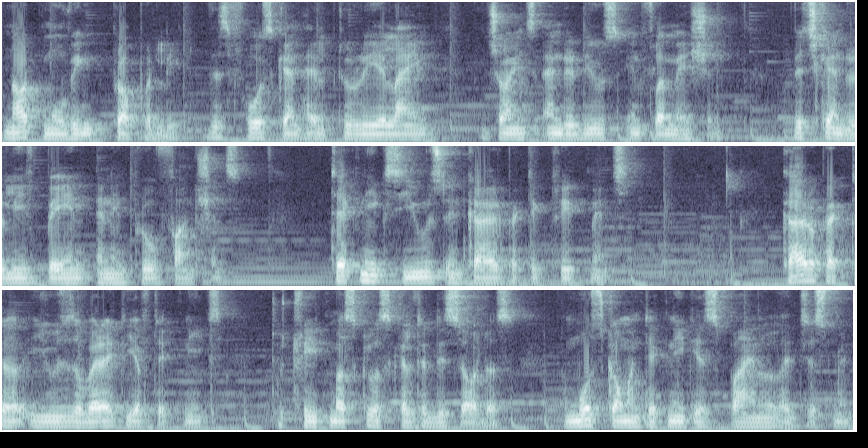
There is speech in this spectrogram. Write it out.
not moving properly. This force can help to realign joints and reduce inflammation, which can relieve pain and improve functions. Techniques used in chiropractic treatments. Chiropractor uses a variety of techniques to treat musculoskeletal disorders. The most common technique is spinal adjustment,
